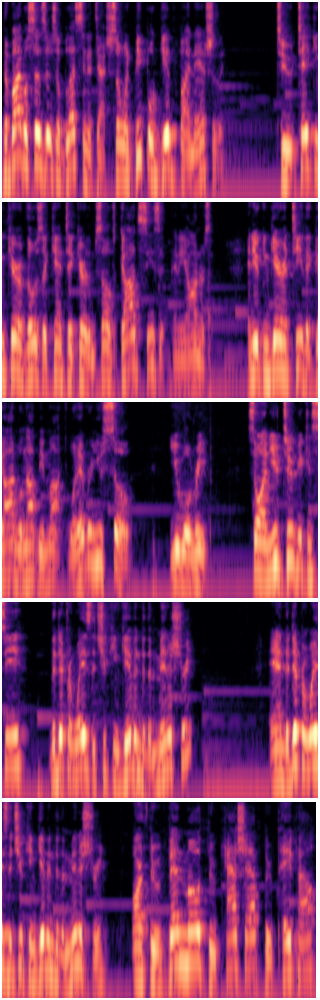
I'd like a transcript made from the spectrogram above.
the Bible says there's a blessing attached. So when people give financially to taking care of those that can't take care of themselves, God sees it and He honors it. And you can guarantee that God will not be mocked. Whatever you sow, you will reap. So on YouTube, you can see the different ways that you can give into the ministry. And the different ways that you can give into the ministry are through Venmo, through Cash App, through PayPal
